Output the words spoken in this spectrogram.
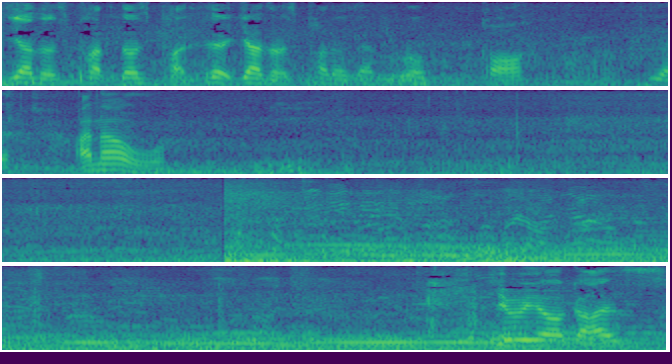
Yeah, those those put, yeah, those puddles everywhere. Call. Yeah, I know. Here we are, guys.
